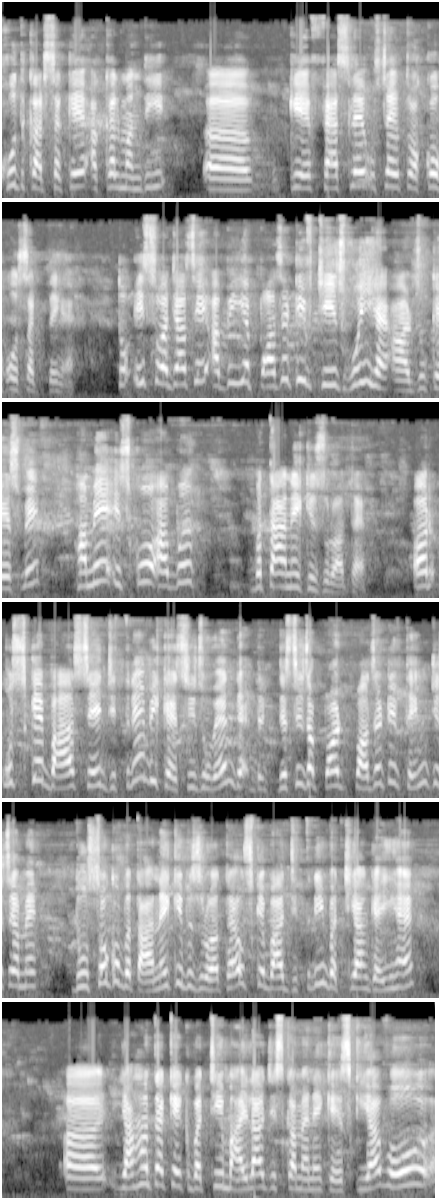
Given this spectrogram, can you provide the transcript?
खुद कर सके अक्लमंदी के फ़ैसले उससे तो हो सकते हैं। तो इस वजह से अभी ये पॉजिटिव चीज़ हुई है आरज़ू केस में। हमें इसको अब बताने की ज़रूरत है। और उसके बाद से जितने भी केसेस हुए this is a positive thing जिसे हमें दूसरों को बताने की भी ज़रूरत है। उसके बाद जितनी बच्चियाँ गई हैं यहाँ तक एक बच्ची माइला जिसका मैंने केस किया, वो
